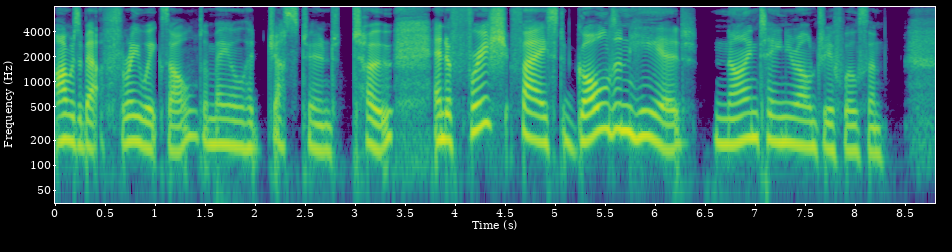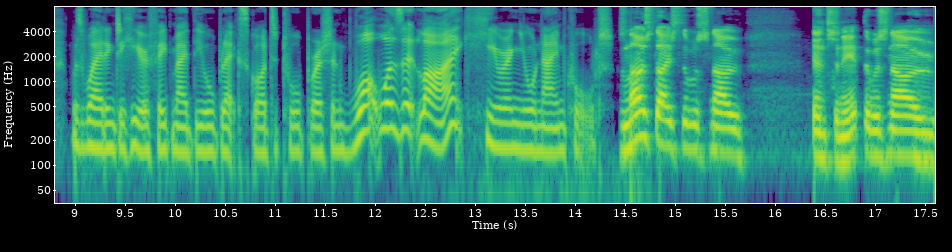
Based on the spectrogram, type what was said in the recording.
I was about three weeks old. Emil had just turned two, and a fresh faced, golden haired 19 year old Jeff Wilson was waiting to hear if he'd made the All Black squad to tour Britain. What was it like hearing your name called? In those days, there was no internet. There was no. Hmm.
